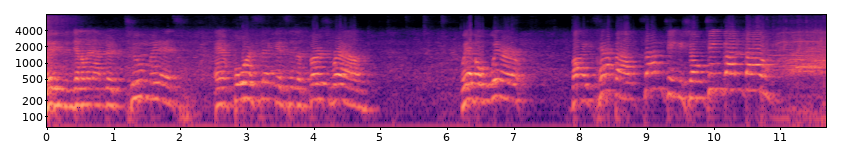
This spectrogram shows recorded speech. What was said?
Ladies and gentlemen, after two minutes and four seconds in the first round, we have a winner by tap out, Zhang Jingxiong, Jing Gan Dao.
